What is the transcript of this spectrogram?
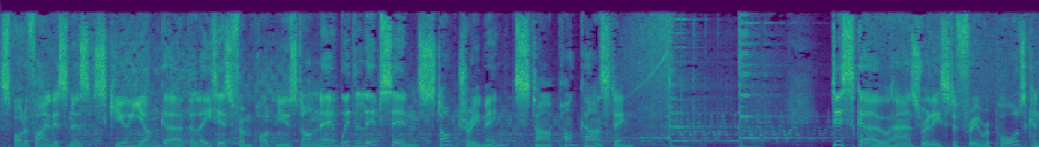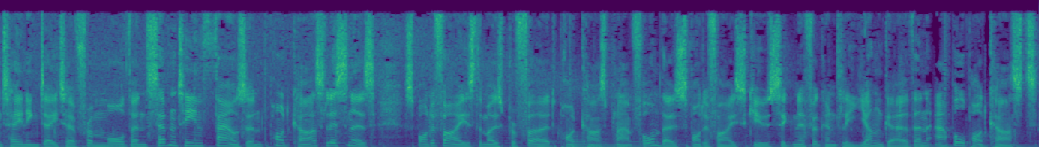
Spotify listeners skew younger. The latest from podnews.net with Libsyn. Stop dreaming, start podcasting. DISQO has released a free report containing data from more than 17,000 podcast listeners. Spotify is the most preferred podcast platform, though Spotify skews significantly younger than Apple Podcasts.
